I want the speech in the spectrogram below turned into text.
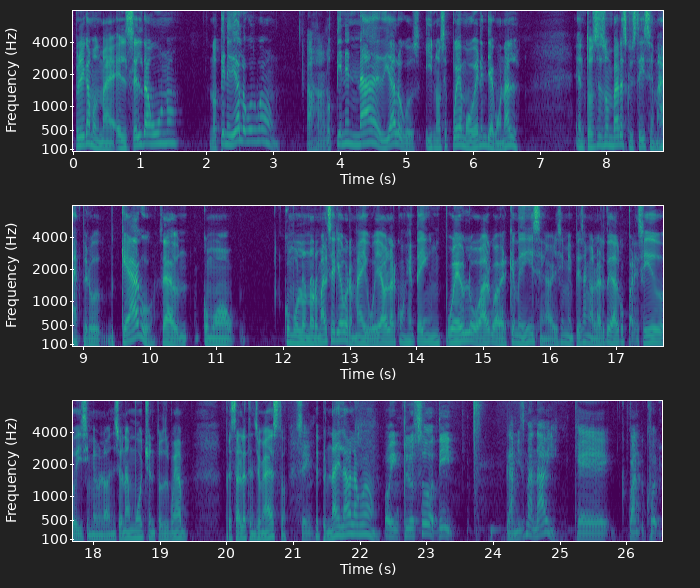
Pero digamos, ma, el Zelda 1 no tiene diálogos, weón. Ajá. No tiene nada de diálogos y no se puede mover en diagonal. Entonces son varas que usted dice, madre, pero ¿qué hago? O sea, como, como lo normal sería ahora, madre, voy a hablar con gente ahí en un pueblo o algo, a ver qué me dicen, a ver si me empiezan a hablar de algo parecido y si me lo mencionan mucho, entonces voy a prestarle atención a esto. Sí. Pero nadie le habla, weón. O incluso, di, la misma Navi, que cuan- cu-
